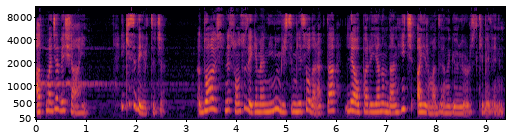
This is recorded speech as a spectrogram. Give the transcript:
atmaca ve şahin. İkisi de yırtıcı. Doğa üstünde sonsuz egemenliğinin bir simgesi olarak da leoparı yanından hiç ayırmadığını görüyoruz Kibele'nin.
